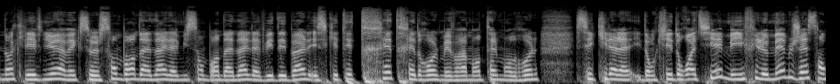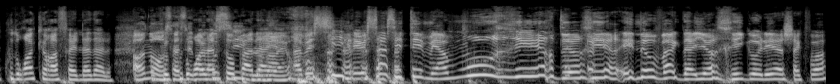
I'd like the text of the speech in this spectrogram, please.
Et donc il est venu avec son bandana, il a mis son bandana, il avait des balles. Et ce qui était très très drôle, mais vraiment tellement drôle, c'est qu'il a la- donc il est droitier mais il fait le même geste en coup droit que Raphaël Nadal. Ah non, Donc, le ça coup c'est droit pas la possible. derrière. Ah ben si, mais ça c'était mais à mourir de rire. Et Novak d'ailleurs rigolait à chaque fois.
